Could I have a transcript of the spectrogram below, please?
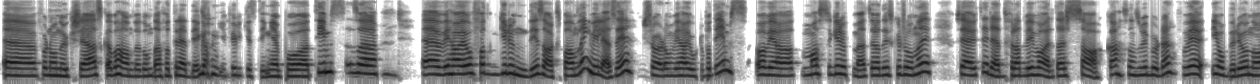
eh, for noen uker siden, skal behandle dem da for tredje gang i fylkestinget på Teams. Så eh, vi har jo fått grundig saksbehandling, vil jeg si, sjøl om vi har gjort det på Teams. Og vi har hatt masse gruppemøter og diskusjoner, så jeg er jo ikke redd for at vi ivaretar saka sånn som vi burde. For vi jobber jo nå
